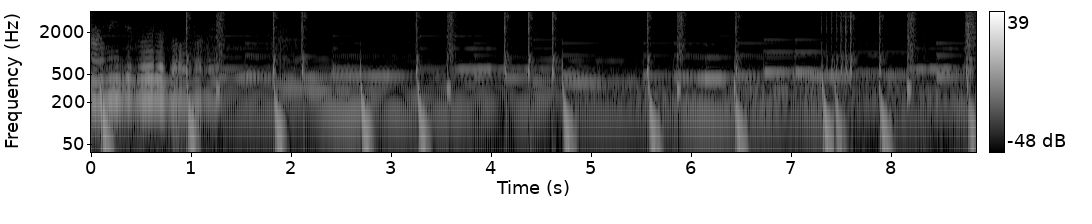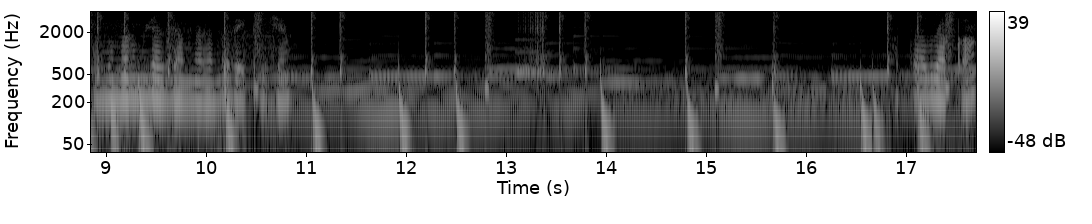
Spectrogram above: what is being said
Mermiyi de böyle dolduruyor. Bunların biraz yanlarında bekleyeceğim. Hatta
